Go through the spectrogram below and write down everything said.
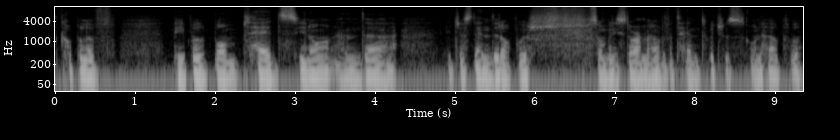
a couple of people bumped heads, you know, and uh, it just ended up with somebody storming out of a tent, which was unhelpful.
